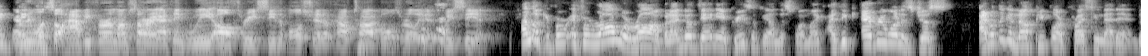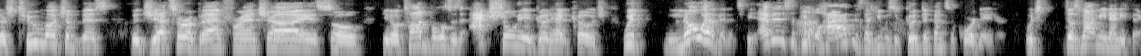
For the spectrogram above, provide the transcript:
think Everyone's so happy for him. I'm sorry. I think we all three see the bullshit of how Todd Bowles really is. We see it. I look if we're if we're wrong, we're wrong. But I know Danny agrees with me on this one. Like, I think everyone is just. I don't think enough people are pricing that in. There's too much of this. The Jets are a bad franchise, so you know Todd Bowles is actually a good head coach with no evidence. The evidence that people have is that he was a good defensive coordinator, which does not mean anything.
